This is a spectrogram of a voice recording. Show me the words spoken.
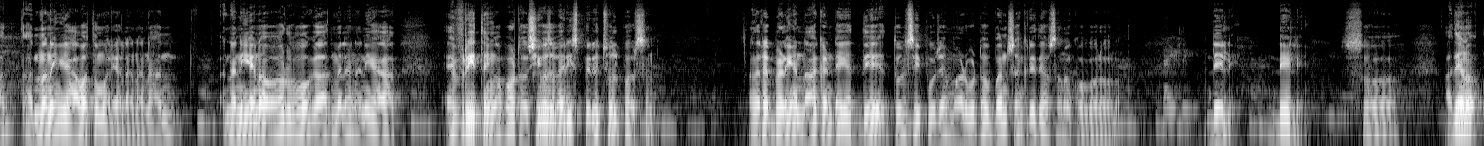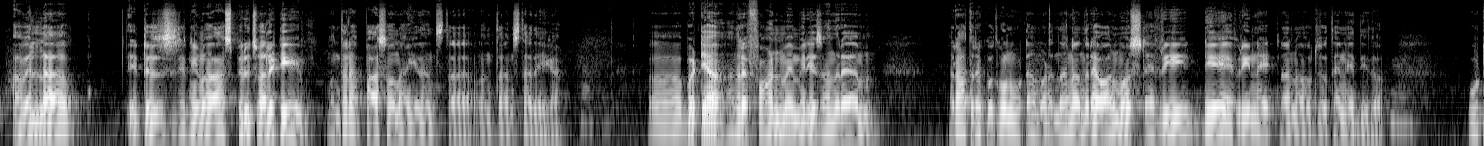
ಅದು ಅದು ನನಗೆ ಯಾವತ್ತೂ ಮರೆಯಲ್ಲ ನಾನು. ಅನ್, ನನಗೇನೋ ಅವ್ರು ಹೋಗಾದ್ಮೇಲೆ ನನಗೆ everything about she was a very spiritual person ಅಂದರೆ ಬೆಳಗ್ಗೆ ನಾಲ್ಕು ಗಂಟೆ ಎದ್ದು ತುಳಸಿ ಪೂಜೆ ಮಾಡಿಬಿಟ್ಟು ಬನಶಂಕರಿ ದೇವಸ್ಥಾನಕ್ಕೆ ಹೋಗೋರು ಅವರು. ಡೈಲಿ? ಡೈಲಿ ಸೊ ಅದೇನು ಅವೆಲ್ಲ ಇಟ್ ಇಸ್ ನೀನು ಆ ಸ್ಪಿರಿಚುವಾಲಿಟಿ ಒಂಥರ ಪಾಸ್ ಆನ್ ಆಗಿದೆ ಅನಿಸ್ತಾ ಅಂತ ಅನಿಸ್ತಾ ಇದೆ ಈಗ ಬಟ್ ಯಾ ಅಂದರೆ ಫಾಂಡ್ ಮೆಮರೀಸ್ ಅಂದರೆ ರಾತ್ರಿ ಕೂತ್ಕೊಂಡು ಊಟ ಮಾಡೋದು. ನಾನು ಅಂದರೆ almost every day every night ನಾನು ಅವ್ರ ಜೊತೆನೇ ಇದ್ದಿದ್ದು. ಊಟ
